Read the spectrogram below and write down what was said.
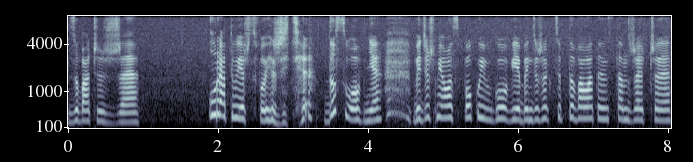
zobaczysz, że uratujesz swoje życie, dosłownie. Będziesz miała spokój w głowie, będziesz akceptowała ten stan rzeczy,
